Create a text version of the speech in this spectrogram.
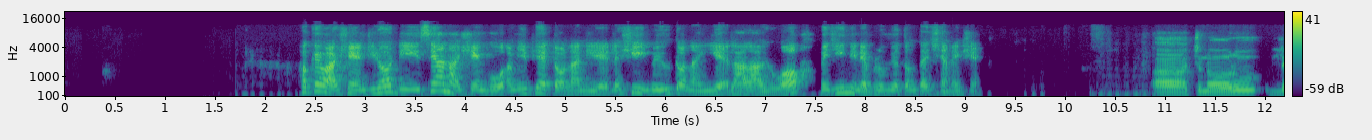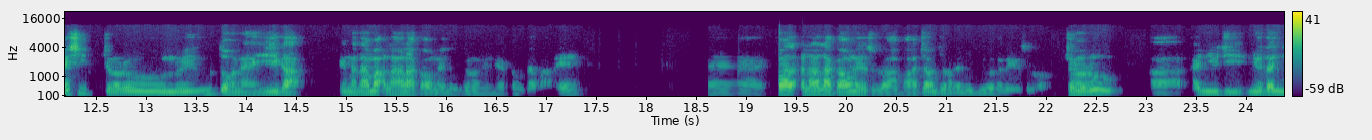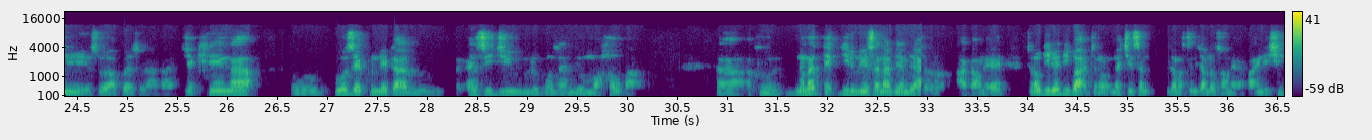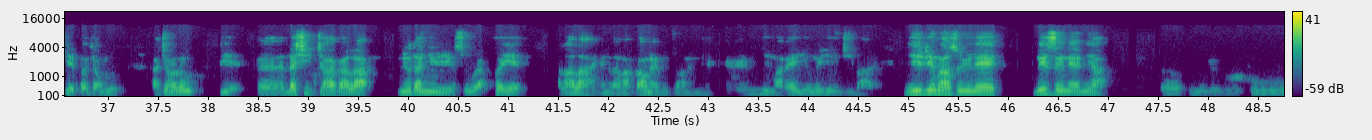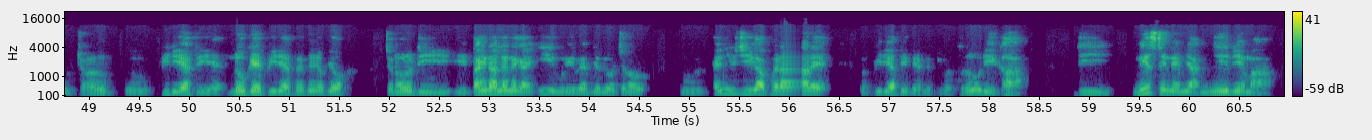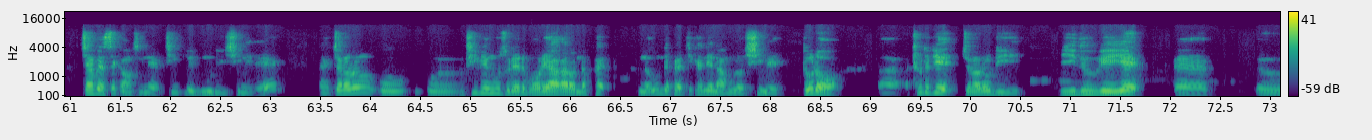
ဟုတ်ကဲ့ပါရှင်ဒီတော့ဒီဆရာနာရှင်ကိုအမြင့်ဖြတ်တော်လှန်နေတဲ့လက်ရှိလူဦးတော်လှန်ရေးရဲ့အလားအလာကိုရောမင်းကြီးအနေနဲ့ဘယ်လိုမျိုးသုံးသပ်ချင်လဲရှင် အာကျွန်တော်တို့လက်ရှိကျွန်တော်တို့ຫນွေဥတော်လန်ရေးကအင်မတန်မှအလားအလာကောင်းတယ်လို့ကျွန်တော်အနေနဲ့သုံးသပ်ပါတယ်အဲအလားအလာကောင်းတယ်ဆိုတာဘာကြောင့်ကျွန်တော်အဲ့လိုပြောတယ်လဲဆိုတော့ကျွန်တော်တို့အာ NUG မြို့သားညီအစိုးရအဖွဲ့ဆိုတာကရခင်ကဟို60ခုနှစ်ကလူ NCGU လို့ပုံစံမျိုးမဟုတ်ပါဘူးအာအခုနံပါတ်1ပြည်သူတွေဆန္ဒပြန်ပြကျွန်တော်အားကောင်းတယ်ကျွန်တော်ပြည်တွင်းဒီပကျွန်တော်လက်ရှိစပြီးတော့စင်ကြလောက်ဆောင်တဲ့အပိုင်းတွေရှိတဲ့အတွက်ကြောင့်မလို့အဲကျွန်တော်တို့ဒီလက်ရှိဂျာကာလာ မြို့သားညီအစိုးရအဖွဲ့ရဲ့အလားလာအင်မတန်မှကောင်းတယ်လို့ကျွန်တော်အနေနဲ့မြင်ပါတယ်ယုံနေယုံကြည်ပါတယ်ညီပြင်မှာဆိုရင်လည်းနေ့စဉ်နဲ့အမျှဟိုဟိုကျွန်တော်တို့ဟို PDF တွေရဲ့ local PDF ပဲပြောပြောကျွန်တော်တို့ဒီတိုင်းသားလက်နက်ကိုင် EU တွေပဲပြောပြောကျွန်တော်ဟို NUG ကဖွဲ့ထားတဲ့ PDF တွေပဲပြောပြောသူတို့တွေကဒီနေ့စဉ်နဲ့မျှမြေပြင်မှာချမ်းဖက်စစ်ကောင်စီနဲ့ထိတွေ့မှုတွေရှိနေတယ်အဲကျွန်တော်တို့ဟိုဟိုထိတွေ့မှုဆိုတဲ့သဘောတရားကတော့နှစ်ဖက်နှစ်ဦးနှစ်ဖက်ထိခိုက်နေတာမှုတော့ရှိမယ်သို့တော့ အထူးသဖြင့်ကျွန်တော်တို့ဒီပြည်သူတွေရဲ့အဲဟို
